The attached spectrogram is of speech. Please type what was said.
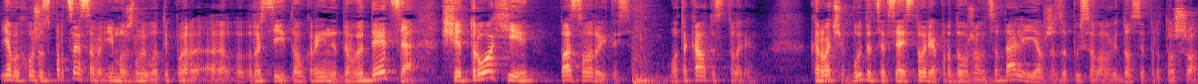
Я виходжу з процесу, і можливо тепер е, Росії та Україні доведеться ще трохи посваритися. Отака от історія. Коротше, буде ця вся історія продовжуватися далі. Я вже записував відоси про те, що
